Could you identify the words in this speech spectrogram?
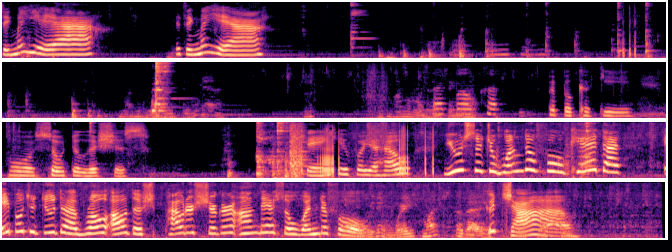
It's mấy về à? Chị mấy? Purple cookie. Purple cookie. Oh, so delicious. Thank you for your help. You're such a wonderful kid that able to do the roll all the sh- powdered sugar on there. So Oh, wonderful. we didn't waste much today. Good job. job.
